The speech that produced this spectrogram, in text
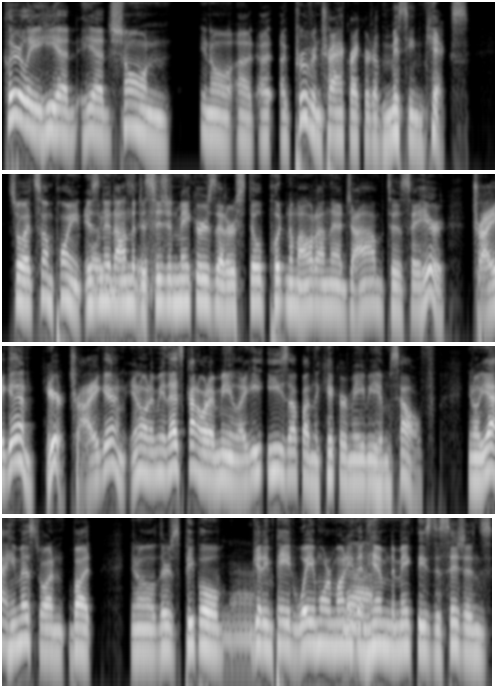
clearly he had he had shown you know a, a, a proven track record of missing kicks. So at some point, isn't he it on the decision makers that are still putting him out on that job to say, "Here, try again. Here, try again." You know what I mean? That's kind of what I mean. Like he, he's up on the kicker maybe himself. You know, yeah, he missed one, but you know, there's people Nah. getting paid way more money than him to make these decisions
